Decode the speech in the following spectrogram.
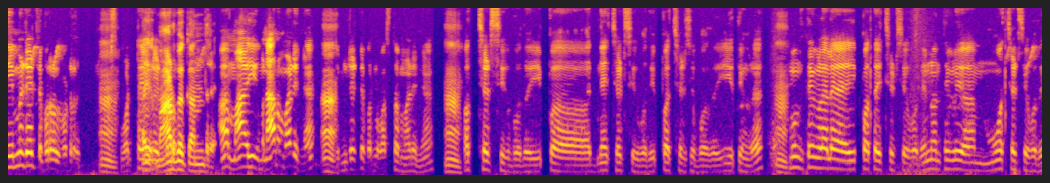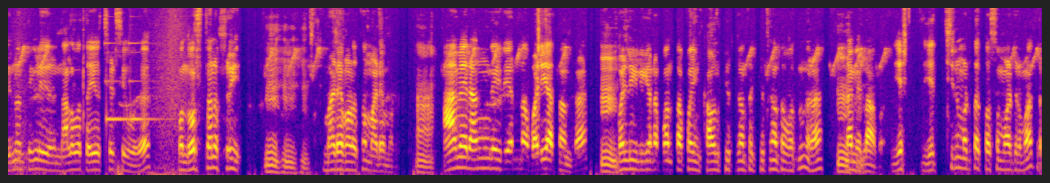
ಇಮಿಡಿಯೇಟ್ಲಿ ಬರಲ್ಲ ಬಿಡ್ರಿ ಹ್ಮ್. ಒಟ್ಟೆ immediately ಮಾಡ್ಬೇಕಂದ್ರೆ ಹಾ ಮಾ ಈಗ ನಾನು ಮಾಡಿದ್ನೆ ಹಾ. ಇಮಿಡಿಯೇಟ್ಲಿ ಬರಲ್ಲ ಹೊಸ್ತ ಮಾಡಿದ್ನೆ ಹಾ. ಹತ್ತು ಸೆಟ್ ಸಿಗ್ಬೋದು ಇಪ್ಪ ಹದಿನೈದು ಸೆಟ್ ಸಿಗ್ಬೋದು ಇಪ್ಪತ್ತು ಸೆಟ್ ಸಿಗ್ಬೋದು ಈ ತಿಂಗಳು ಹಾ. ಮುಂದ್ ತಿಂಗಳಲ್ಲೇ ಇಪ್ಪತ್ತೈದು ಸೆಟ್ ಸಿಗ್ಬೋದು ಇನ್ನೊಂದ್ ತಿಂಗಳಿಗೆ ಮೂವತ್ತು ಸೆಟ್ ಸಿಗ್ಬೋದು ಇನ್ನೊಂದ್ ತಿಂಗಳಿಗೆ ನಲವತ್ತೈವತ್ತು ಸೆಟ್ ಸಿಗ್ಬೋದು ಒಂದ್ ವರ್ಷ ತನಕ ಫ್ರೀ ಹ್ಮ್ ಹ್ಮ್ ಮಡೆ ಮಾಡೇ ಮಾಡೋದು ಮಾಡೇ ಮಾಡೋದು. ಆಮೇಲೆ ಹಂಗ ಇದೆಲ್ಲ ಬಡಿಯಾತಂದ್ರ ಅಂದ್ರ ಬಳ್ಳಿ ಇಲ್ಲಿ ಏನಪ್ಪ ಅಂತಪ್ಪ ಹಿಂಗ್ ಕಾಲ್ ಕಿತ್ಕಂತ ಕಿತ್ಕಂತ ಹೋತಂದ್ರ ನಮಗೆ ಲಾಭ. ಎಷ್ಟ್ ಹೆಚ್ಚಿನ ಮಟ್ಟ ಕಸು ಮಾಡಿದ್ರೆ ಮಾತ್ರ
